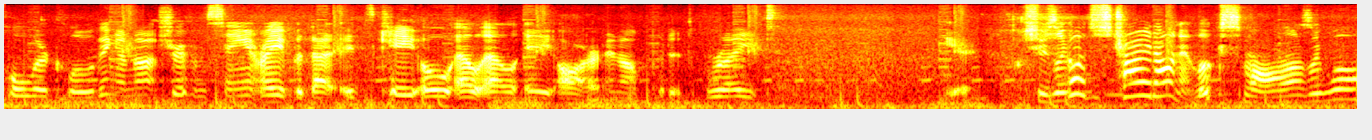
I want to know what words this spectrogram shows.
Kollar Clothing. I'm not sure if I'm saying it right, but that it's K O L L A R, and I'll put it right here. She was like, "Oh, just try it on. It looks small." I was like, "Well,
